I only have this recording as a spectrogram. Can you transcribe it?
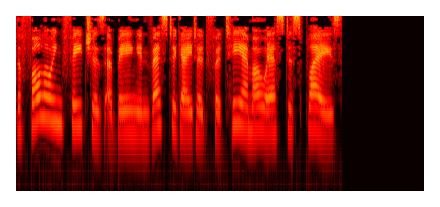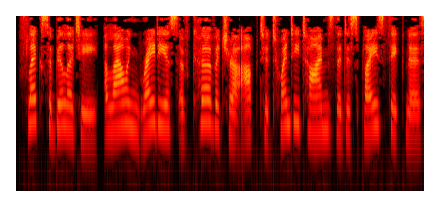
The following features are being investigated for TMOS displays Flexibility, allowing radius of curvature up to 20 times the display's thickness.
